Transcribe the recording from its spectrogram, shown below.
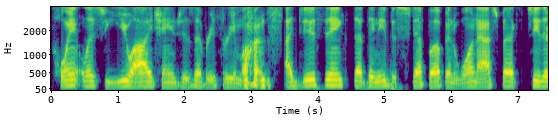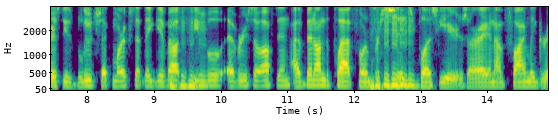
pointless UI changes every three months. I do think that they need to step up in one aspect. See, there's these blue check marks that they give out to people every so often. I've been on the platform for six plus years, all right, and I'm finally gr-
